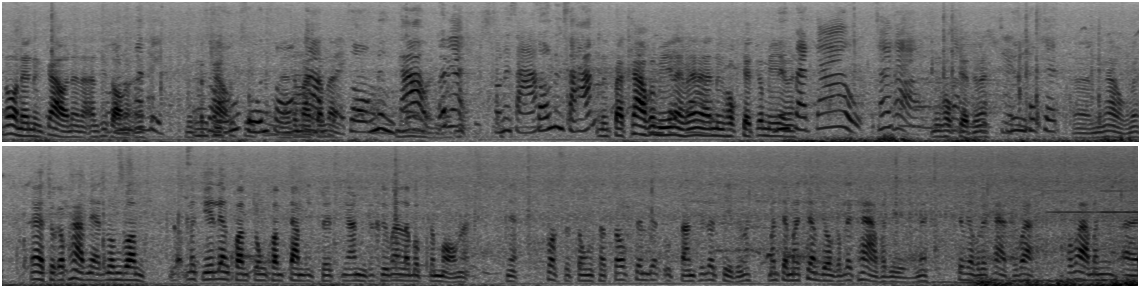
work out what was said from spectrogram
โน่นในหนึ่งเก้านั่นนะอันที่สองอะนะ หนึ่งแปดเก้าศูนย์สองจะมาจำได้สองหนึ่งเก้าเอ้ยเนี่ยสองหนึ่งสามสองหนึ่งสามหนึ่งแปดเก้าก็มีนะเห็นไหมหนึ่งหกเจ็ดก็มีหเห็นึ่นงไหมแปดเก้าใช่ค่ะหนึ่งหกเจ็ดใช่ไหมหนึ่งหกเจ็ดอ่าหนึ่งห้าหกไหมแต่สุขภาพเนี่ยรวมๆเมื่อกี้เรื่องความจงความจำอีกเสร็จงานหนึ่งก็คือว่าระบบสมองอะเนี่ยพวกสตรงสต๊อกเส้นเลือดอุดตันเส้นเลือดตีบเห็นไหมมันจะมาเชื่อมโยงกับเลขห้าพอดีเห็นไหมเชื่อมโยงกับเลขห้าคือว่า เพราะว่ามันเอ่อ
